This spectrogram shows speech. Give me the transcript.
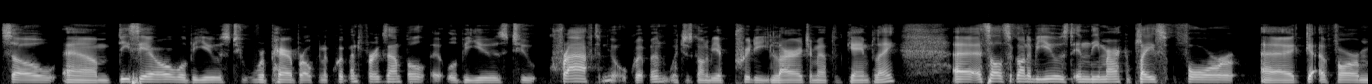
So um, DCAR will be used to repair broken equipment, for example. It will be used to craft new equipment, which is going to be a pretty large amount of gameplay. Uh, it's also going to be used in the marketplace for uh, for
